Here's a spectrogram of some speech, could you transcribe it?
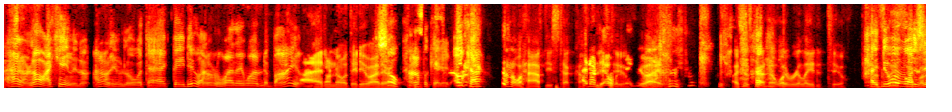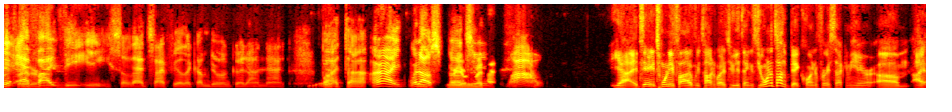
I don't know. I can't even. I don't even know what the heck they do. I don't know why they wanted to buy them. I don't know what they do either. So complicated. Okay. I don't know what half these tech companies I don't know do. do I just gotta know what they're related to. That's I knew it was an F I V E, so that's. I feel like I'm doing good on that. Yeah. But uh, all right, what else? Wow. Yeah, it's eight twenty five. We talked about two things. Do you want to talk Bitcoin for a second here? Um, I,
